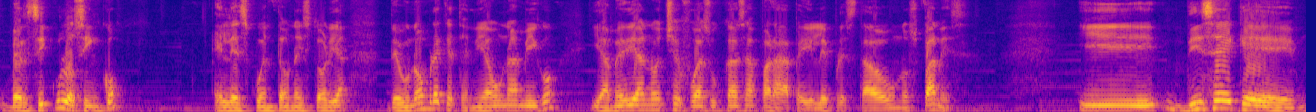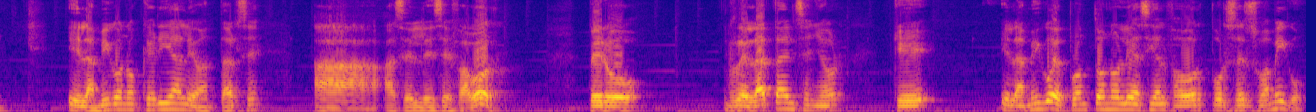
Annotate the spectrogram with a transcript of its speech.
versículo 5, él les cuenta una historia de un hombre que tenía un amigo y a medianoche fue a su casa para pedirle prestado unos panes. Y dice que el amigo no quería levantarse a hacerle ese favor, pero relata el Señor que el amigo de pronto no le hacía el favor por ser su amigo,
